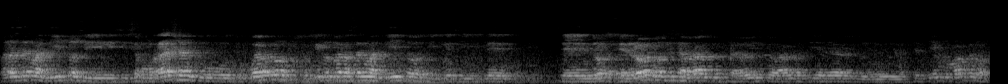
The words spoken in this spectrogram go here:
van a ser malditos y si se emborrachan tu, tu pueblo, sus hijos van a ser malditos y que si se, se, se droga, no sé si habrá, se habrá visto algo así en, en este tiempo, ¿va? pero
